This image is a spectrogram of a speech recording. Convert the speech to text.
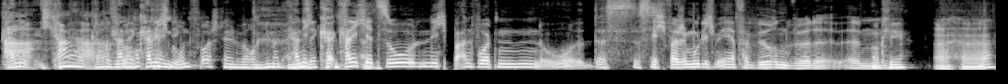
Kann Ich kann mir halt gerade so Kann- überhaupt kann ich keinen Grund vorstellen, warum jemand einen Kann ich, sechsten kann ich jetzt so nicht beantworten, oh, dass es sich vermutlich eher verwirren würde. Ähm, Okay. Aha.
